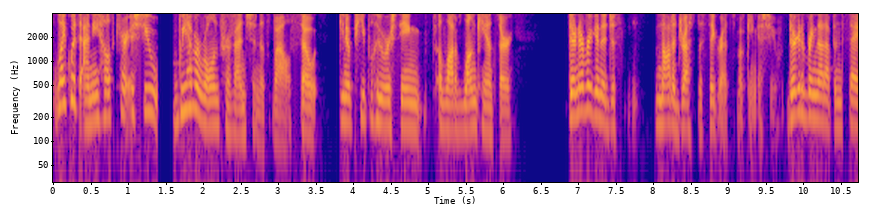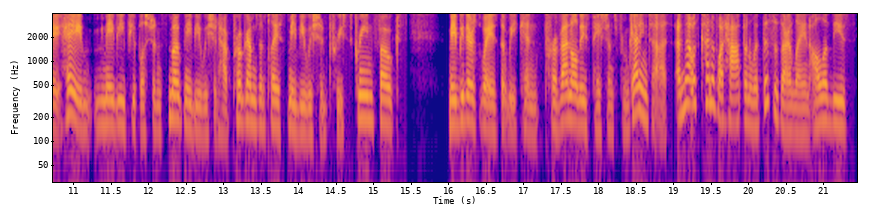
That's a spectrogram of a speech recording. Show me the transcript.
Like with any healthcare issue, we have a role in prevention as well. So, you know, people who are seeing a lot of lung cancer, they're never going to just not address the cigarette smoking issue. They're going to bring that up and say, hey, maybe people shouldn't smoke. Maybe we should have programs in place. Maybe we should pre screen folks. Maybe there's ways that we can prevent all these patients from getting to us. And that was kind of what happened with This Is Our Lane. All of these,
